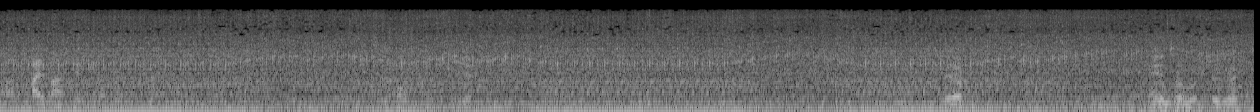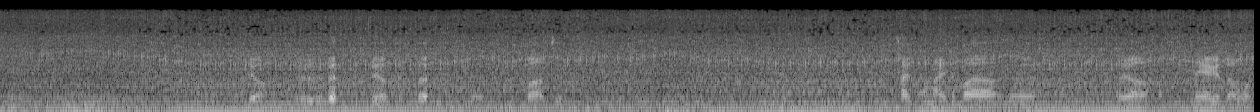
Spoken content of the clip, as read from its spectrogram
Ja, Teilbar aktiviert. Das ist überhaupt nur vier. Ja. Einsamer Stücke. Ja. ja. Wahnsinn. Die Zeit alleine war, äh, ja, hat länger gedauert.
